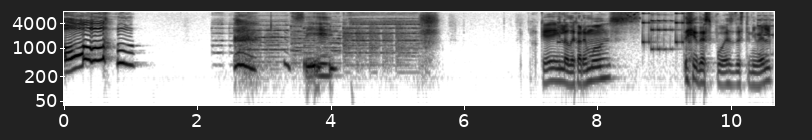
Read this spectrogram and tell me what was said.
¡Oh! Sí. Ok, lo dejaremos después de este nivel.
